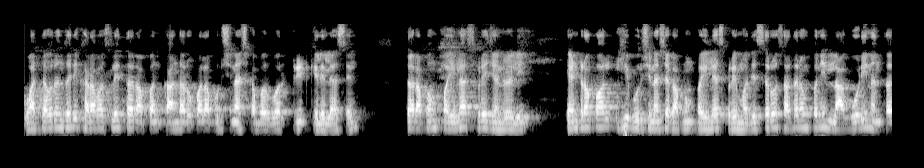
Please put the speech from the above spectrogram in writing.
वातावरण जरी खराब असले तर आपण कांदा रोपाला बुरशीनाशकाबरोबर ट्रीट केलेले असेल तर आपण पहिला स्प्रे जनरली एन्ट्रॉकॉल ही बुरशीनाशक आपण पहिल्या स्प्रेमध्ये सर्वसाधारणपणे लागवडीनंतर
